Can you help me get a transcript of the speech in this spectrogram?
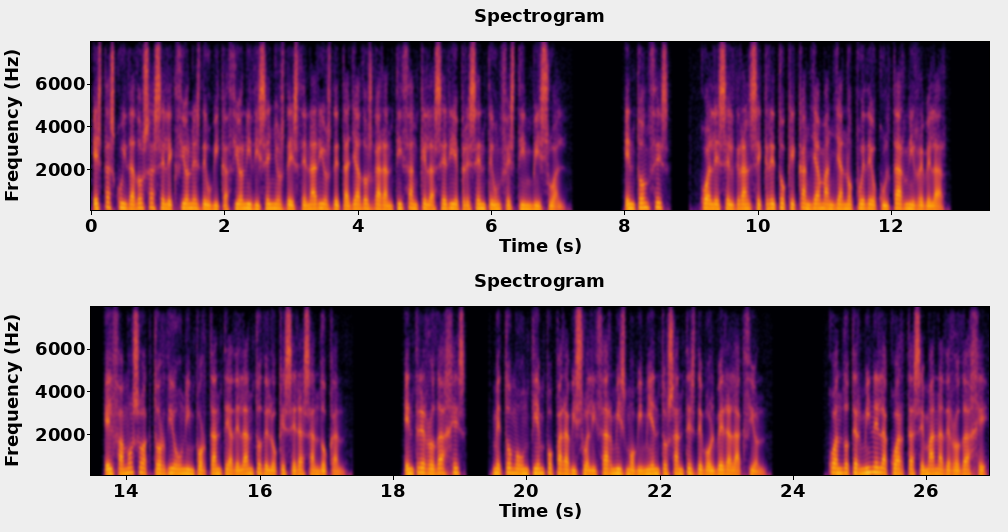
Estas cuidadosas selecciones de ubicación y diseños de escenarios detallados garantizan que la serie presente un festín visual. Entonces, ¿cuál es el gran secreto que Kan Yaman ya no puede ocultar ni revelar? El famoso actor dio un importante adelanto de lo que será Sandokan. Entre rodajes, me tomo un tiempo para visualizar mis movimientos antes de volver a la acción. Cuando termine la cuarta semana de rodaje,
